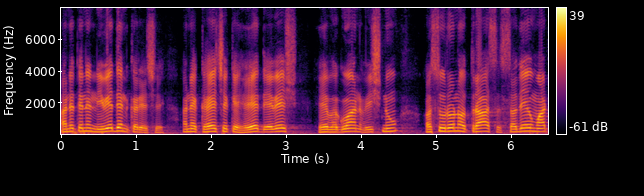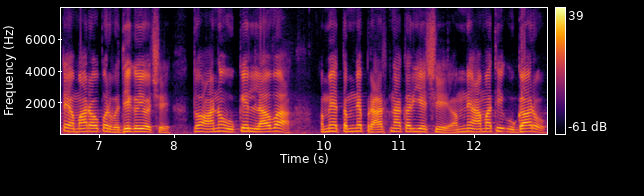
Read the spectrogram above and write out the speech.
અને તેને નિવેદન કરે છે અને કહે છે કે, હે દેવેશ હે ભગવાન, વિષ્ણુ, અસુરોનો ત્રાસ સદૈવ માટે અમારા ઉપર વધી ગયો છે. તો આનો ઉકેલ લાવવા અમે તમને પ્રાર્થના કરીએ છીએ. અમને આમાંથી ઉગારો.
